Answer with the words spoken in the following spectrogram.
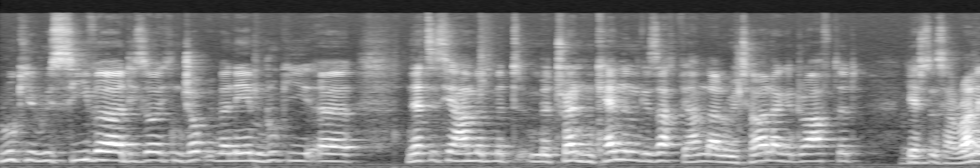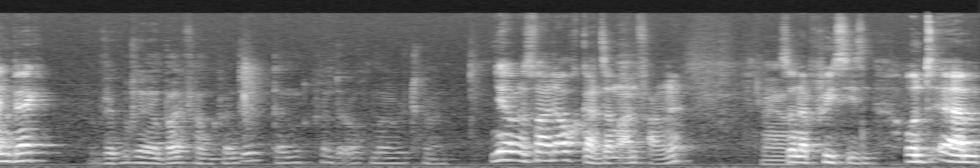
Rookie Receiver, die solchen Job übernehmen. Rookie, äh, letztes Jahr haben wir mit, mit Trenton Cannon gesagt, wir haben da einen Returner gedraftet. Jetzt ist er Running Back. Wäre gut, wenn er Ball fangen könnte, dann könnte er auch mal return. Ja, aber das war halt auch ganz am Anfang, ne? Ja. So in der Preseason. Und ähm,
